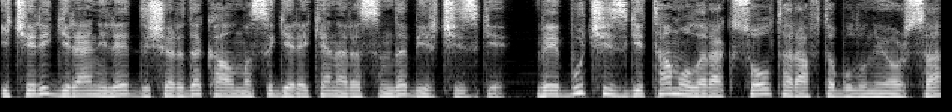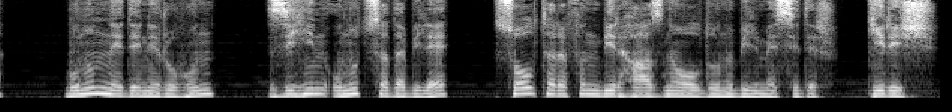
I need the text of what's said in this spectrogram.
İçeri giren ile dışarıda kalması gereken arasında bir çizgi ve bu çizgi tam olarak sol tarafta bulunuyorsa, bunun nedeni ruhun, zihin unutsa da bile, sol tarafın bir hazne olduğunu bilmesidir. Giriş,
